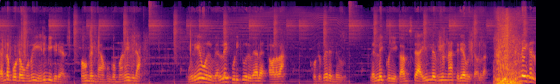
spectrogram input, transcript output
சண்டை போட்டவங்களும் எனிமி கிடையாது. அவங்க நான் மனைவி தான் ஒரே ஒரு வெள்ளை கொடிக்கு ஒரு வேலை அவ்வளோதான் கொண்டு போய் ரெண்டு வெள்ளை கொடியை காமிச்சிட்டு ஐ லவ் யூன்னா சரியாக போச்சு அவ்வளோதான் பிள்ளைகள்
